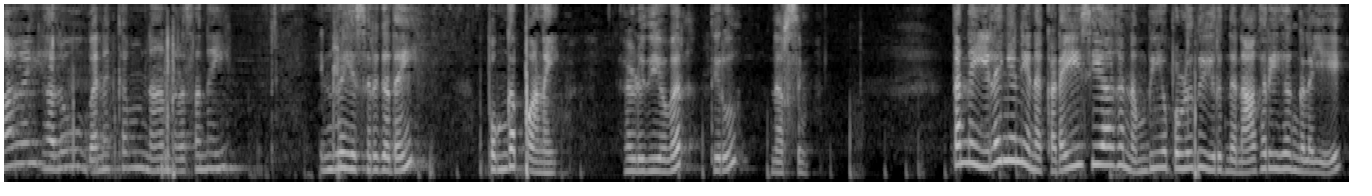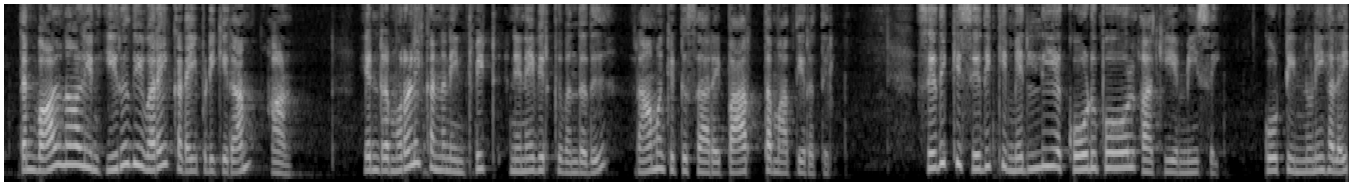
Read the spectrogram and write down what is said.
ஹாய் ஹலோ வணக்கம். நான் ரசனை. இன்றைய சிறுகதை பொங்கப்பானை எழுதியவர் திரு நர்சிம் தன்னை இளைஞன் என கடைசியாக நம்பிய பொழுது இருந்த நாகரிகங்களையே தன் வாழ்நாளின் இறுதி வரை கடைபிடிக்கிறான் ஆண் என்ற முரளிக்கண்ணனின் ட்வீட் நினைவிற்கு வந்தது ராமகிட்டு சாரை பார்த்த மாத்திரத்தில். செதுக்கி செதுக்கி மெல்லிய கோடு போல் ஆக்கிய மீசை. கோட்டின் நுனிகளை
